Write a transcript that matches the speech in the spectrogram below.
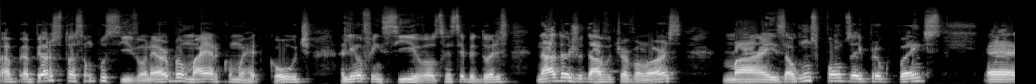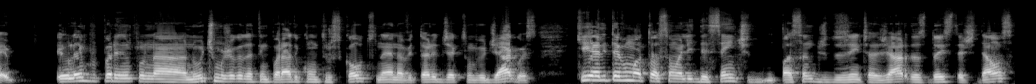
a, a pior situação possível, né? Urban Meyer como head coach, a linha ofensiva, os recebedores, nada ajudava o Trevor Lawrence, mas alguns pontos aí preocupantes. É, eu lembro, por exemplo, na, no último jogo da temporada contra os Colts, né, na vitória de Jacksonville Jaguars, que ele teve uma atuação ali decente, passando de 200 jardas, dois touchdowns,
